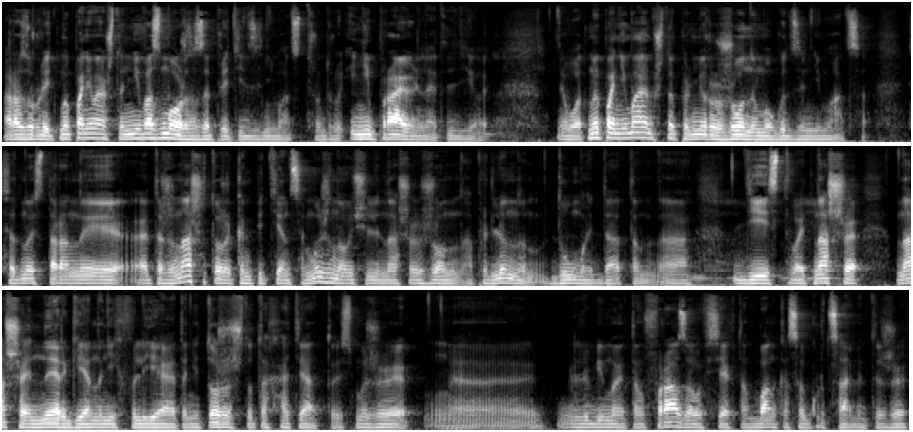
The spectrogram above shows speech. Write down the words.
разрулить. Мы понимаем, что невозможно запретить заниматься другу и неправильно это делать. Вот. Мы понимаем, что, к примеру, жены могут заниматься. С одной стороны, это же наша тоже компетенция. Мы же научили наших жен определенно думать, да, там, а, действовать. Наша, наша энергия на них влияет, они тоже что-то хотят. То есть мы же, э, любимая там фраза у всех, там, банка с огурцами. Ты же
